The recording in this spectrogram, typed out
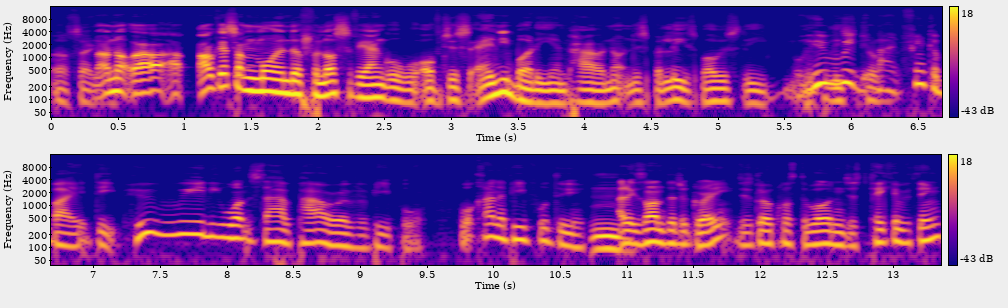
oh, sorry. No, no. I, I I guess I'm more in the philosophy angle of just anybody in power, not just police, but obviously. Who really like think about it deep? Who really wants to have power over people? What kind of people do? Mm. Alexander the Great just go across the world and just take everything?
